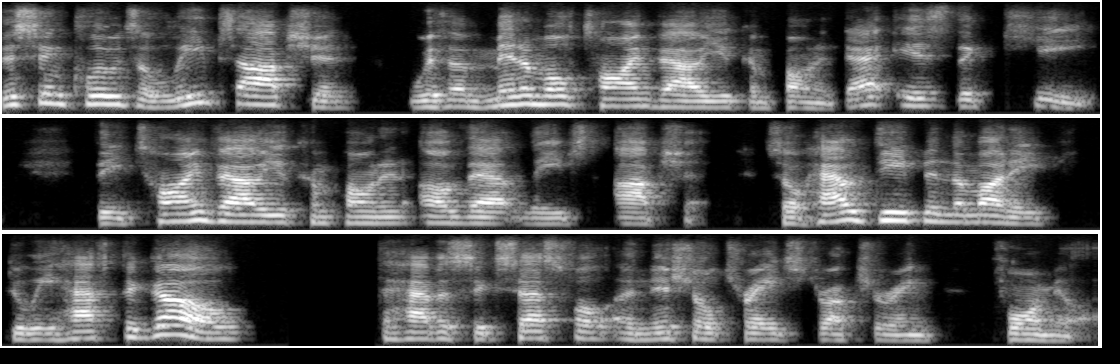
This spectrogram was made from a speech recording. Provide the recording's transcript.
This includes a leaps option with a minimal time value component. That is the key the time value component of that leaps option. So how deep in the money do we have to go to have a successful initial trade structuring formula?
